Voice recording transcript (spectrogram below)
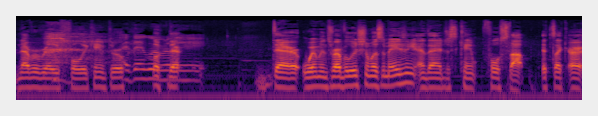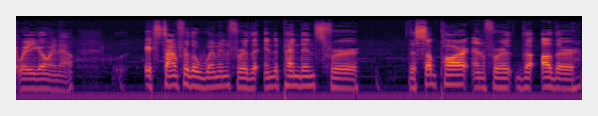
never really fully came through. I think we're Look, their- really their women's revolution was amazing, and then it just came full stop. It's like, all right, where are you going now? It's time for the women, for the independents, for the subpar, and for the other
